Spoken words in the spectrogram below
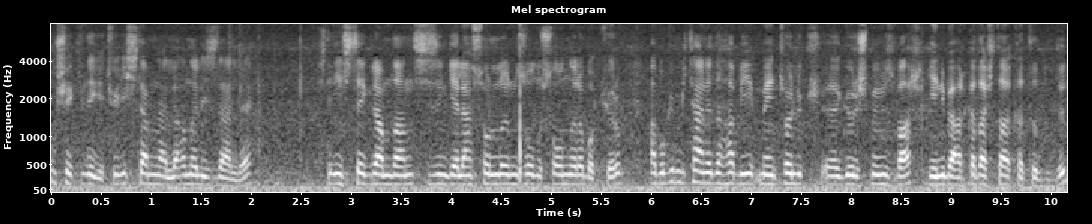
bu şekilde geçiyor. İşlemlerle, analizlerle. İşte Instagram'dan sizin gelen sorularınız olursa onlara bakıyorum. Ha bugün bir tane daha bir mentörlük e, görüşmemiz var. Yeni bir arkadaş daha katıldı dün.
